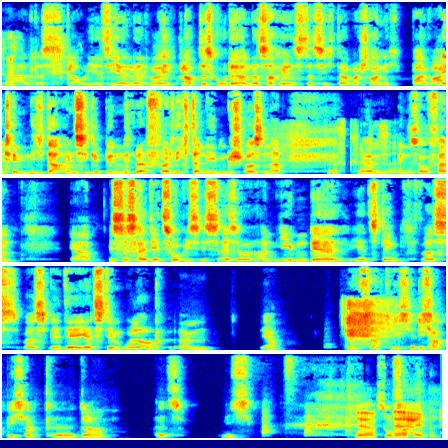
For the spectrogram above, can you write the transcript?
Ja, das glaube ich jetzt eher nicht, weil ich glaube, das Gute an der Sache ist, dass ich da wahrscheinlich bei weitem nicht der Einzige bin, der da völlig daneben geschossen hat. Das könnte ähm, sein. Insofern, ja, ist es halt jetzt so, wie es ist. Also an jeden, der jetzt denkt, was, was will der jetzt im Urlaub? Ähm, ja, wie gesagt, ich, ich habe ich hab, äh, da halt mich ja, so verhalten.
